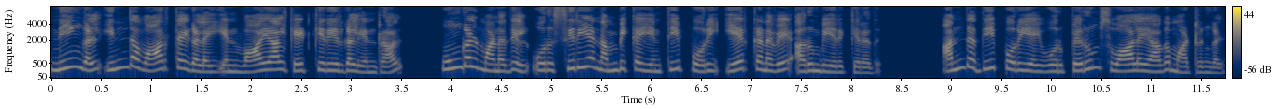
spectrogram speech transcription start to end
நீங்கள் இந்த வார்த்தைகளை என் வாயால் கேட்கிறீர்கள் என்றால் உங்கள் மனதில் ஒரு சிறிய நம்பிக்கையின் தீப்பொறி ஏற்கனவே அரும்பியிருக்கிறது. அந்த தீப்பொறியை ஒரு பெரும் சுவாலையாக மாற்றுங்கள்.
